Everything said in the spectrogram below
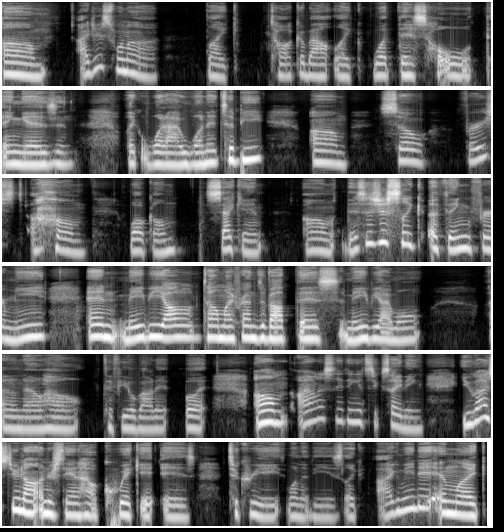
um, I just want to like talk about like what this whole thing is and like what I want it to be. Um, so first, um, welcome. Second, um, this is just like a thing for me, and maybe I'll tell my friends about this. Maybe I won't. I don't know how to feel about it, but um, I honestly think it's exciting. You guys do not understand how quick it is to create one of these. Like I made it in like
